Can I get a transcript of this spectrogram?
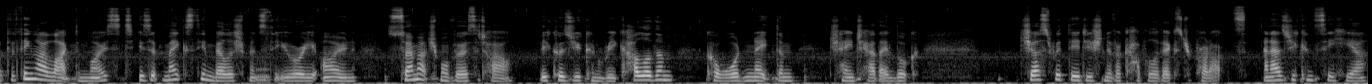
But the thing I like the most is it makes the embellishments that you already own so much more versatile because you can recolor them, coordinate them, change how they look, just with the addition of a couple of extra products. And as you can see here,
